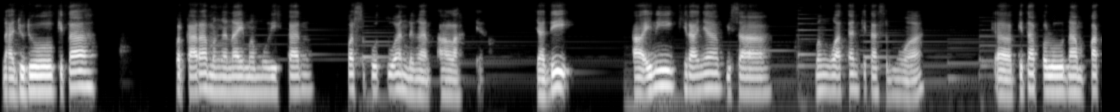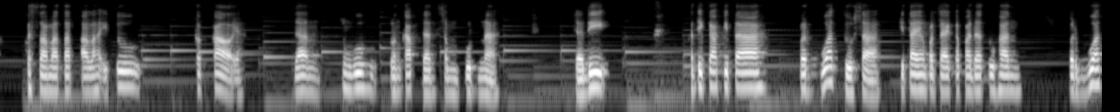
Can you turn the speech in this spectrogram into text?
Nah, judul kita perkara mengenai memulihkan persekutuan dengan Allah ya. Jadi uh, ini kiranya bisa menguatkan kita semua. Uh, kita perlu nampak keselamatan Allah itu kekal ya dan sungguh lengkap dan sempurna. Jadi ketika kita berbuat dosa kita yang percaya kepada Tuhan berbuat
